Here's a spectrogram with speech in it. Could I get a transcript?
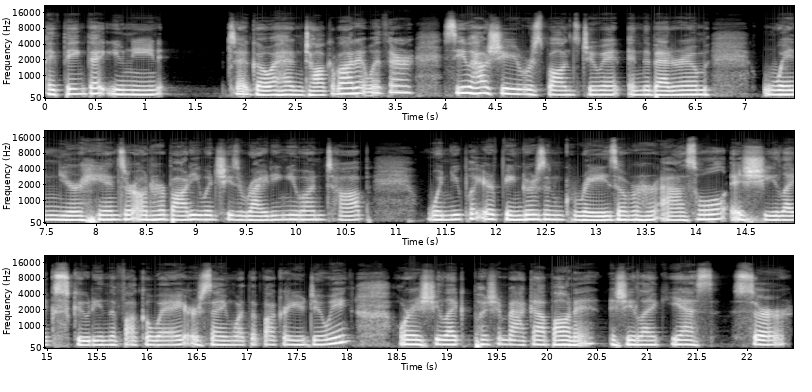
I think that you need to go ahead and talk about it with her. See how she responds to it in the bedroom when your hands are on her body, when she's riding you on top. When you put your fingers and graze over her asshole, is she like scooting the fuck away or saying, What the fuck are you doing? Or is she like pushing back up on it? Is she like, Yes, sir?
